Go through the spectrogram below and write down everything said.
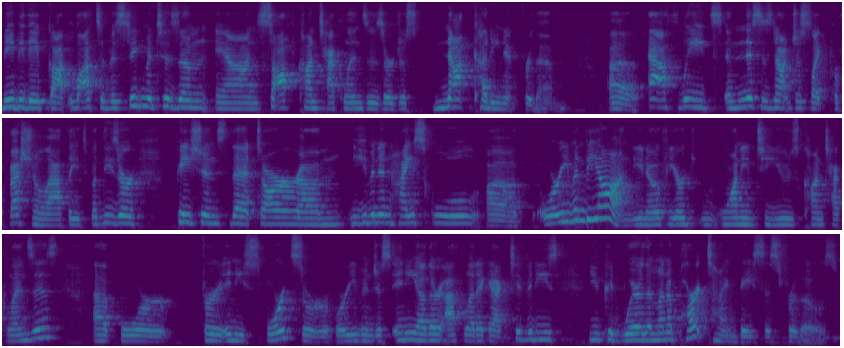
maybe they've got lots of astigmatism and soft contact lenses are just not cutting it for them. Uh, athletes, and this is not just like professional athletes, but these are patients that are um, even in high school uh, or even beyond. You know, if you're wanting to use contact lenses uh, for for any sports or or even just any other athletic activities, you could wear them on a part time basis for those.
